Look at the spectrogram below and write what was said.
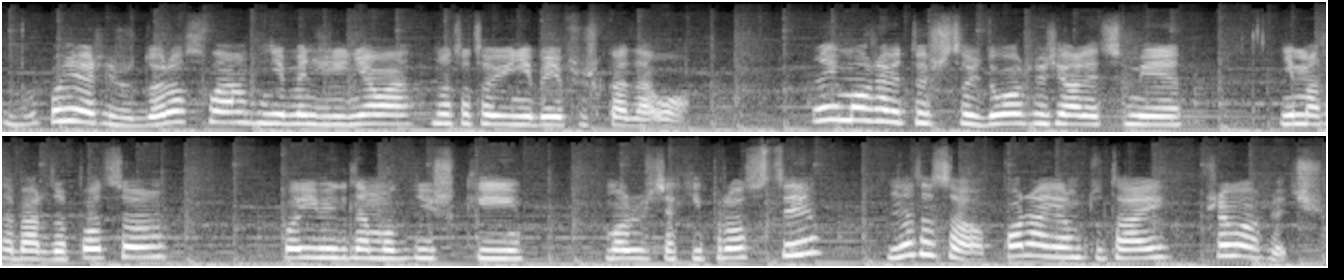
No, ponieważ już dorosła, nie będzie liniała, no to to jej nie będzie przeszkadzało. No i możemy też coś dołożyć, ale w sumie nie ma za bardzo po co. Pojemnik dla modliszki może być taki prosty. No to co, pora ją tutaj przełożyć.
